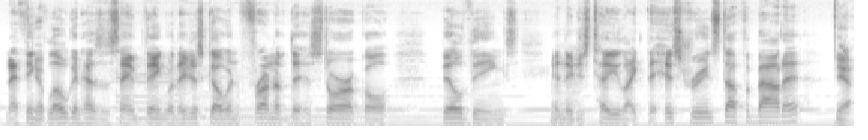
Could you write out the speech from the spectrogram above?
and I think Yep. Logan has the same thing where they just go in front of the historical buildings and they Mhm. just tell you like the history and stuff about it. Yeah.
